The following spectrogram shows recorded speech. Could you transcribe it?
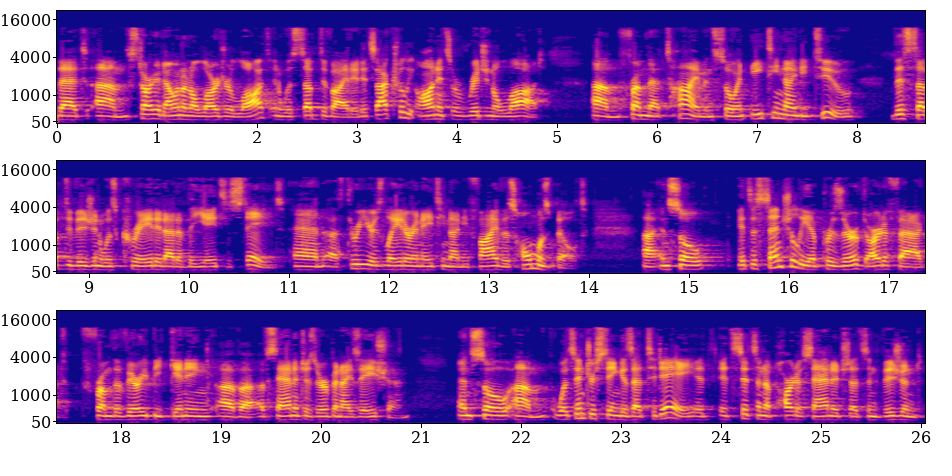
that um, started out on a larger lot and was subdivided. It's actually on its original lot um, from that time. And so in 1892, this subdivision was created out of the Yates estate. And uh, three years later, in 1895, this home was built. Uh, and so it's essentially a preserved artifact from the very beginning of, uh, of Saanich's urbanization. And so um, what's interesting is that today it, it, sits in a part of Saanich that's envisioned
